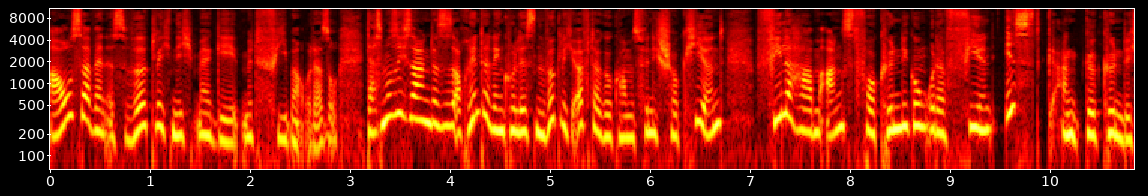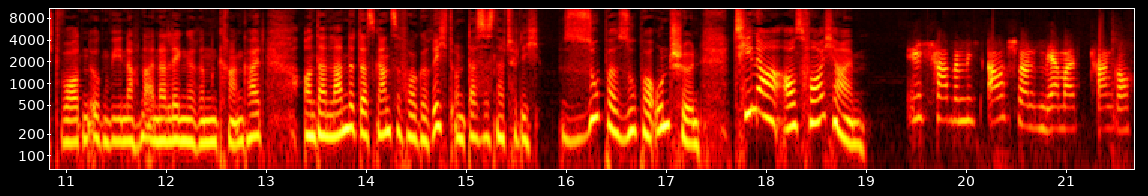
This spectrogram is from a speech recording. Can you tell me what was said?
außer wenn es wirklich nicht mehr geht mit Fieber oder so. Das muss ich sagen, das ist auch hinter den Kulissen wirklich öfter gekommen. Das finde ich schockierend. Viele haben Angst vor Kündigung oder vielen ist gekündigt worden irgendwie nach einer längeren Krankheit. Krankheit. Und dann landet das Ganze vor Gericht und das ist natürlich super, super unschön. Tina aus Forchheim. Ich habe mich auch schon mehrmals krank auf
